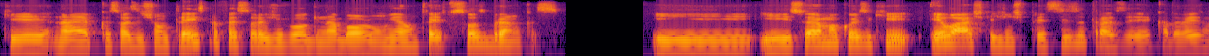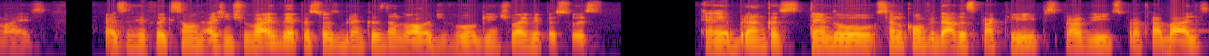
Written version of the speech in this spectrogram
que na época só existiam três professoras de Vogue na Ballroom e eram três pessoas brancas. E, e isso é uma coisa que eu acho que a gente precisa trazer cada vez mais. Essa reflexão, a gente vai ver pessoas brancas dando aula de Vogue, a gente vai ver pessoas é, brancas tendo, sendo convidadas para clipes, para vídeos, para trabalhos.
